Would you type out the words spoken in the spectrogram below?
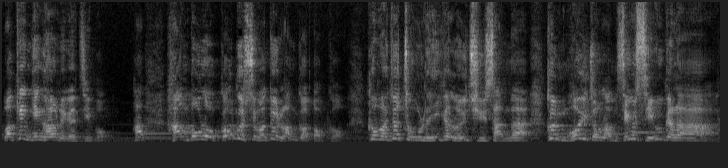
話驚影響你嘅節目嚇。行步路講句説話都要諗過度過。佢為咗做你嘅女廚神啊，佢唔可以做林少少㗎啦。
